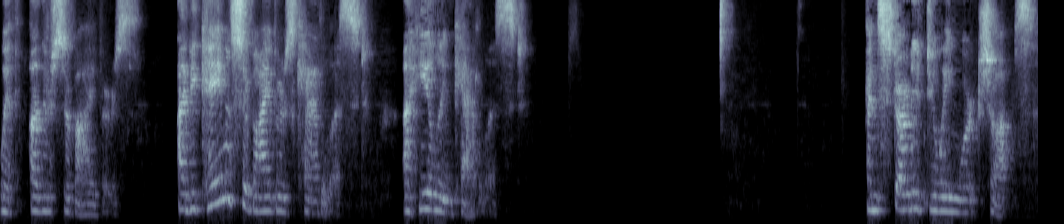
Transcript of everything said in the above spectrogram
with other survivors. I became a survivor's catalyst, a healing catalyst, and started doing workshops.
